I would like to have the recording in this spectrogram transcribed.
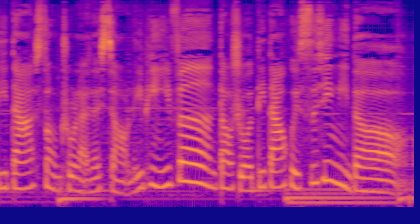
滴答送出来的小礼品一份，到时候滴答会私信你的。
